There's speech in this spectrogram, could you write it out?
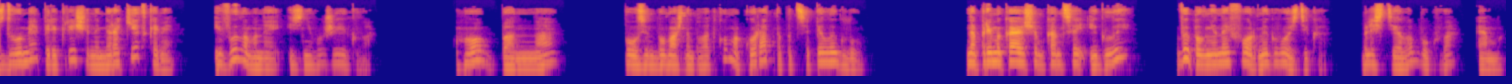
с двумя перекрещенными ракетками и выломанная из него же игла. Оба-на! Ползин бумажным платком аккуратно подцепил иглу. На примыкающем конце иглы, выполненной форме гвоздика, блестела буква «М».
